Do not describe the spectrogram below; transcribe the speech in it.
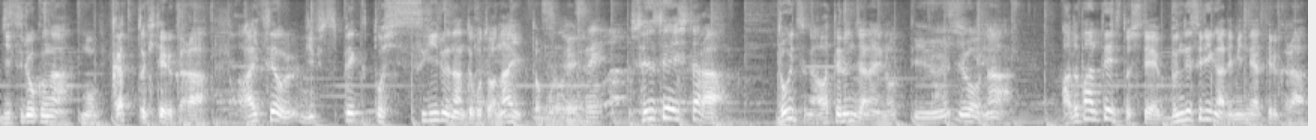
実力がもうガッときてるから相手をリスペクトしすぎるなんてことはないと思って先制したらドイツが慌てるんじゃないのっていうようなアドバンテージとしてブンデスリーガーでみんなやってるから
